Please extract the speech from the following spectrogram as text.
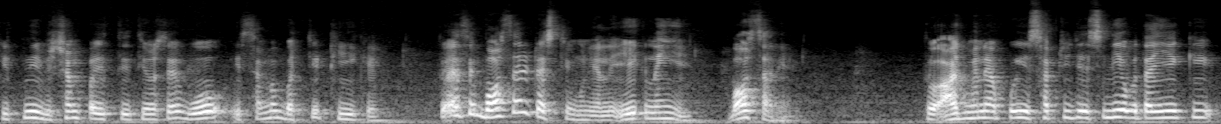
कितनी विषम परिस्थितियों से वो इस समय बच्ची ठीक है। तो ऐसे बहुत सारे टेस्टिमोनियल हैं, एक नहीं है, बहुत सारे हैं। तो आज मैंने आपको ये सब चीज़ें इसलिए बताई है कि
